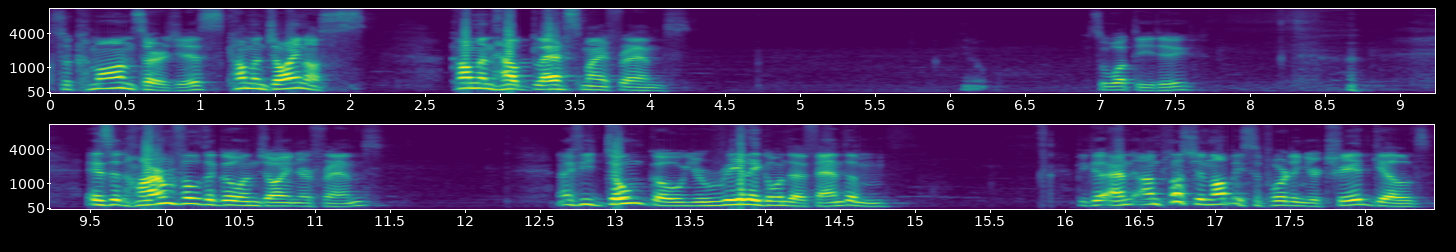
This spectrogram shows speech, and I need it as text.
So come on, Sergius, come and join us. Come and help bless my friends. So what do you do? Is it harmful to go and join your friends? Now, if you don't go, you're really going to offend them. Because, and, and plus, you'll not be supporting your trade guilds.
